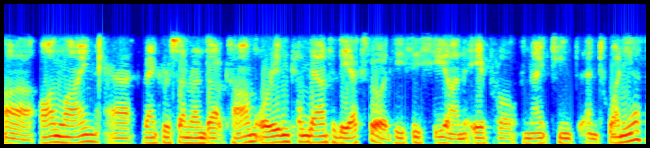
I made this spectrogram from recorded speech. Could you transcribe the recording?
uh, online at VancouverSunRun.com or even come down to the expo at VCC on April 19th and 20th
